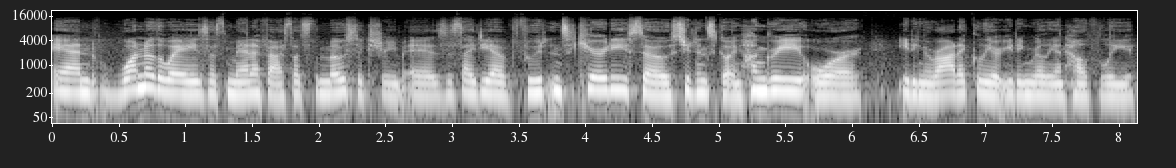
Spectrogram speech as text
And one of the ways that's manifest, that's the most extreme, is this idea of food insecurity. So students going hungry or eating erratically or eating really unhealthily.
